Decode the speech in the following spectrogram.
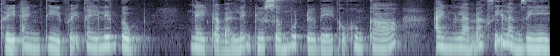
thấy anh thì vẫy tay liên tục. Ngay cả bản lĩnh cứu sống một đứa bé cũng không có, anh làm bác sĩ làm gì?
